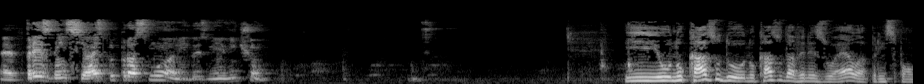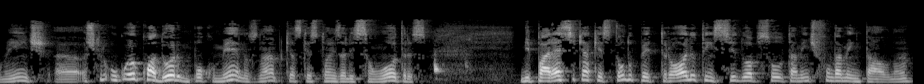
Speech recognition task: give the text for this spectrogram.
é, presidenciais para o próximo ano, em 2021. E o, no, caso do, no caso da Venezuela, principalmente, uh, acho que o, Equador um pouco menos, né, porque as questões ali são outras, me parece que a questão do petróleo tem sido absolutamente fundamental, né?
